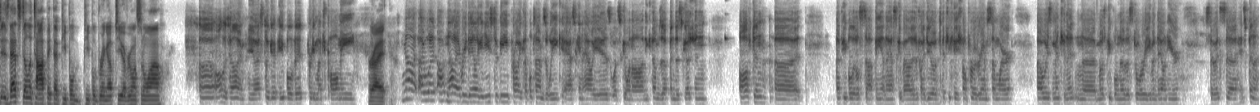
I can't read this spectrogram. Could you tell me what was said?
is that still a topic that people people bring up to you every once in a while? Uh, all the time. Yeah, I still get people that pretty much call me. Right. Not I would uh, not every day like it used to be. Probably a couple times a week, asking how he is, what's going on. He comes up in discussion often. Uh, I have people that'll stop me and ask about it. If I do an educational program somewhere, I always mention it, and uh, most people know the story even down here. So it's uh, it's been a,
